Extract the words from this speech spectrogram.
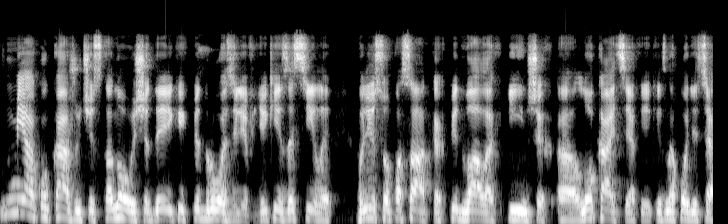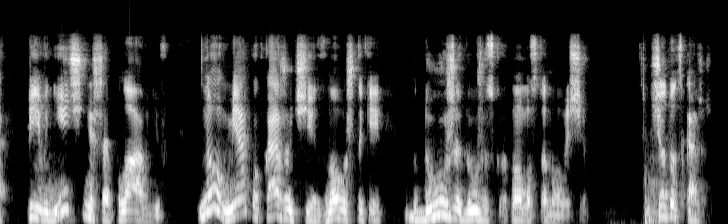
м'яко кажучи, становище деяких підрозділів, які засіли в лісопосадках, підвалах і інших е, локаціях, які знаходяться північніше плавнів. Ну, м'яко кажучи, знову ж таки, в дуже дуже скрутному становищі. Що тут скажеш?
